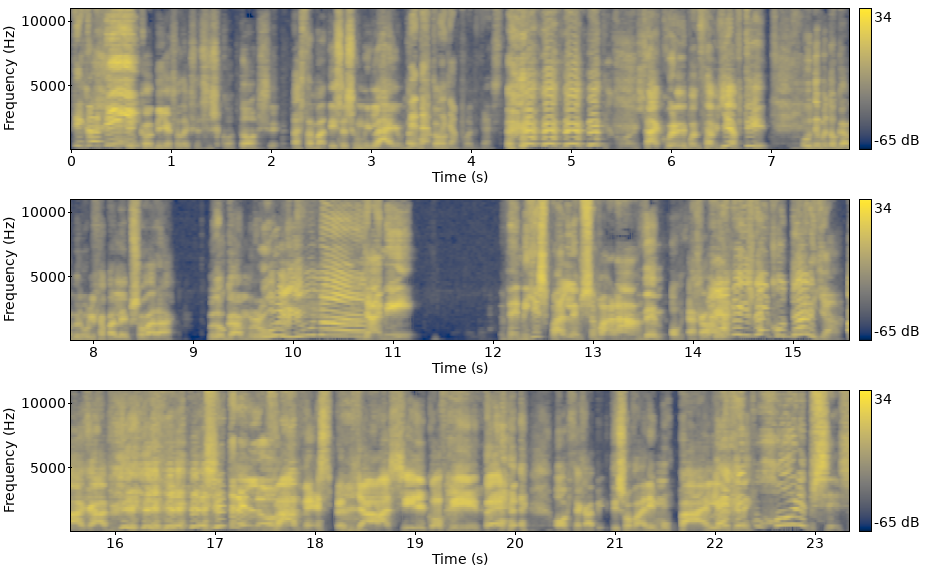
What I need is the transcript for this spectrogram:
Την Η κοντή! κοντή γι' αυτό δεν θα σε σκοτώσει. Θα σταματήσει να σου μιλάει μετά Δεν τα από ακούει αυτό. τα podcast. Ευτυχώς. Θα ακούνε πότε θα βγει αυτή. Ούτε με τον Καμπρούλη είχα παλέψει σοβαρά. Με τον Καμπρούλη ήμουνα. Γιάννη, δεν είχες παλέψει σοβαρά; Δεν... Όχι, αγάπη. Μαλάκα έχεις βγάλει κοντάρια. Αγάπη. Είσαι τρελός. Βάδε, παιδιά, σηκωθείτε. Όχι, αγάπη. Τη σοβαρή μου πάλι. δεν την Μέχρι έχει- που χόρεψες.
